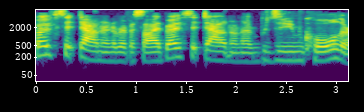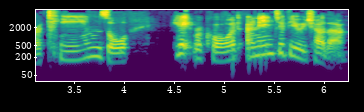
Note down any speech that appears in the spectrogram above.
Both sit down on a riverside, both sit down on a Zoom call or a Teams or hit record and interview each other.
